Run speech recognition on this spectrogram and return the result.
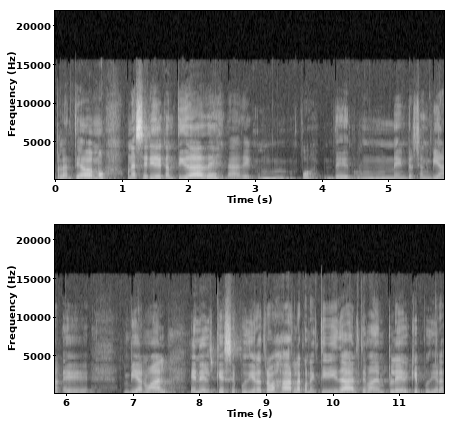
planteábamos una serie de cantidades de, mm, pues, de, una inversión eh, bianual en el que se pudiera trabajar la conectividad, el tema de empleo y que pudiera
